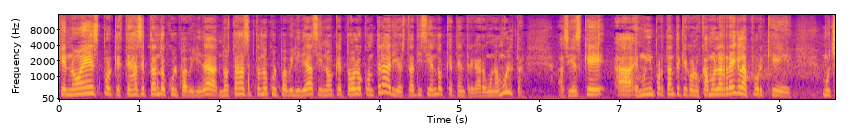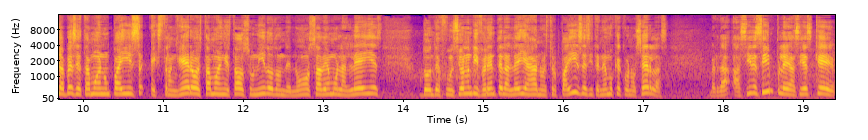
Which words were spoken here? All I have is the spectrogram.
que no es porque estés aceptando culpabilidad, no estás aceptando culpabilidad, sino que todo lo contrario, estás diciendo que te entregaron una multa. Así es que ah, es muy importante que conozcamos las reglas porque muchas veces estamos en un país extranjero, estamos en Estados Unidos donde no sabemos las leyes, donde funcionan diferentes las leyes a nuestros países y tenemos que conocerlas, ¿verdad? Así de simple, así es que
